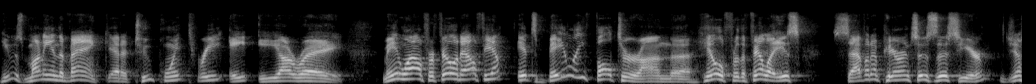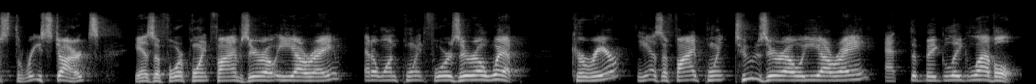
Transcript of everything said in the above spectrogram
he was money in the bank at a 2.38 ERA. Meanwhile, for Philadelphia, it's Bailey Falter on the hill for the Phillies. Seven appearances this year, just three starts. He has a 4.50 ERA at a 1.40 whip. Career, he has a 5.20 ERA at the big league level.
